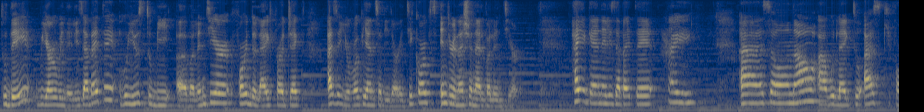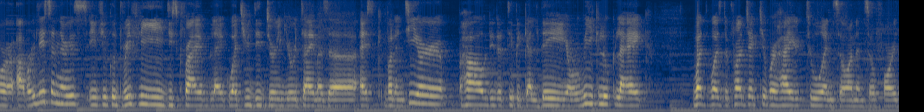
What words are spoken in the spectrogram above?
Today, we are with Elizabete, who used to be a volunteer for the LIVE project as a European Solidarity Corps international volunteer. Hi again, Elizabete. Hi. Uh, so now I would like to ask for our listeners if you could briefly describe like what you did during your time as a ESC volunteer. How did a typical day or week look like? What was the project you were hired to, and so on and so forth.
